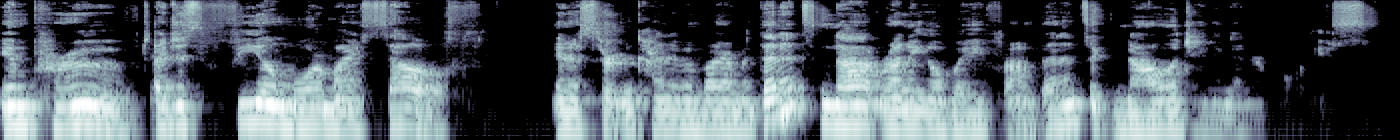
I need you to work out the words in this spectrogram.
improved. I just feel more myself in a certain kind of environment. Then it's not running away from, then it's acknowledging an inner voice.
